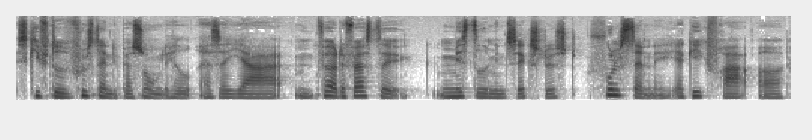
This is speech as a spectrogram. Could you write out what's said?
skiftede fuldstændig personlighed. Altså jeg, mm, før det første mistede min sexlyst fuldstændig. Jeg gik fra at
